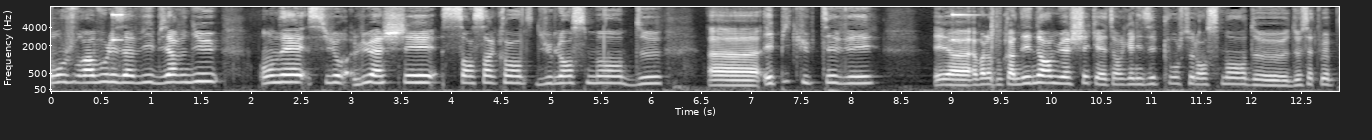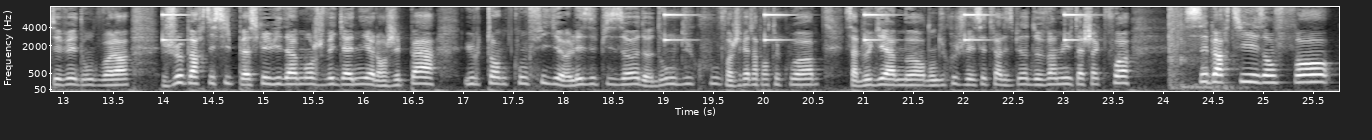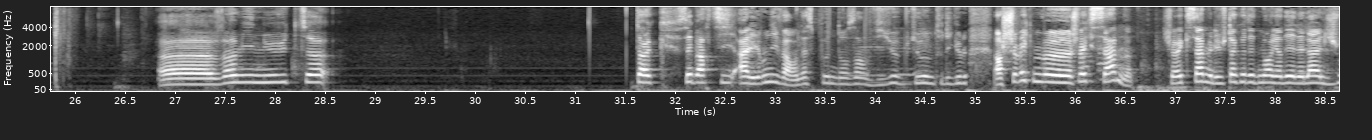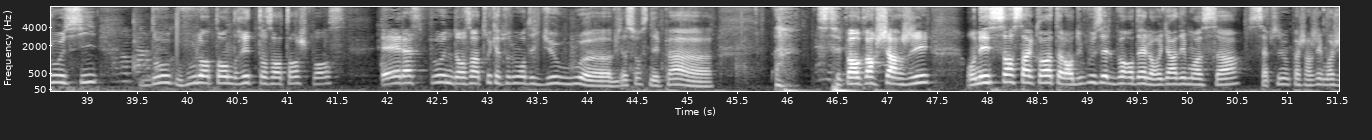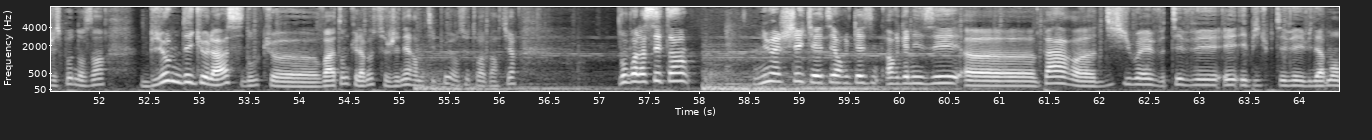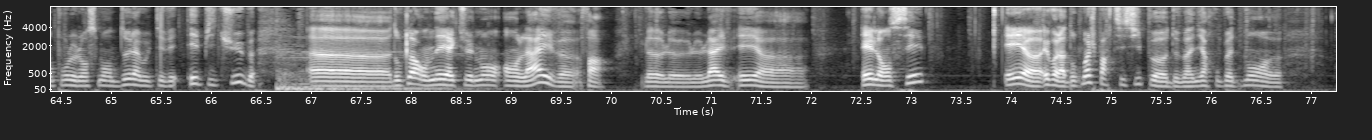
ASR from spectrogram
Bonjour à vous les amis, bienvenue. On est sur l'UHC 150 du lancement de euh, Epicube TV. Et euh, voilà, donc un énorme UHC qui a été organisé pour ce lancement de, cette web TV. Donc voilà, je participe parce qu'évidemment je vais gagner. Alors j'ai pas eu le temps de confier euh, les épisodes. Donc du coup, enfin j'ai fait n'importe quoi. Ça buguait à mort. Donc du coup je vais essayer de faire des épisodes de 20 minutes à chaque fois. C'est parti les enfants. 20 minutes. Toc, c'est parti. Allez, on y va. On a spawn dans un vieux biome tout dégueulasse. Alors, je suis avec, me... je suis avec Sam. Je suis avec Sam, elle est juste à côté de moi. Regardez, elle est là, elle joue aussi. Donc, vous l'entendrez de temps en temps, je pense. Et elle a spawn dans un truc absolument dégueu où, euh, bien sûr, ce n'est pas... Euh... c'est pas encore chargé. On est 150, alors du coup c'est le bordel, regardez-moi ça, c'est absolument pas chargé, moi j'ai spawn dans un biome dégueulasse, donc euh, on va attendre que la mode se génère un petit peu et ensuite on va partir donc voilà, c'est un UHC qui a été organisé euh, par euh, DigiWave TV et Epicube TV évidemment pour le lancement de la Web TV Epicube. Euh, donc là, on est actuellement en live, enfin, le, live est, lancé. Et, voilà, donc moi je participe de manière complètement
